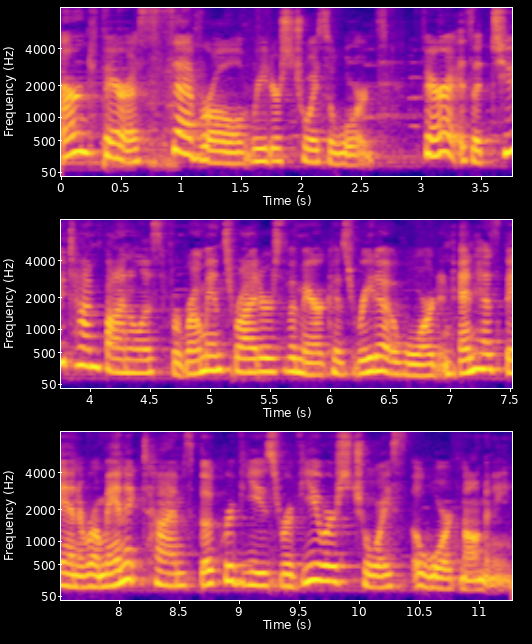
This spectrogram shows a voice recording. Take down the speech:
earned Farrah several Reader's Choice Awards. Farrah is a two time finalist for Romance Writers of America's Rita Award and has been a Romantic Times Book Review's Reviewer's Choice Award nominee.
